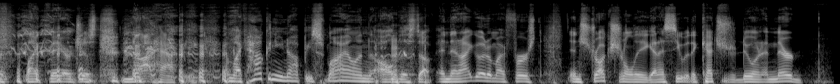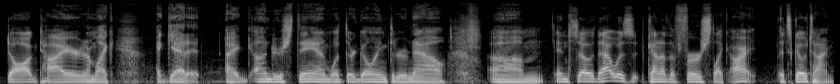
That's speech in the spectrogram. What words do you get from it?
like they are just not happy. I'm like, "How can you not be smiling?" All this stuff, and then I go to my first instructional league and I see what the catchers are doing, and they're dog tired, and I'm like, "I get it." I understand what they're going through now. Um, and so that was kind of the first, like, all right, it's go time.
